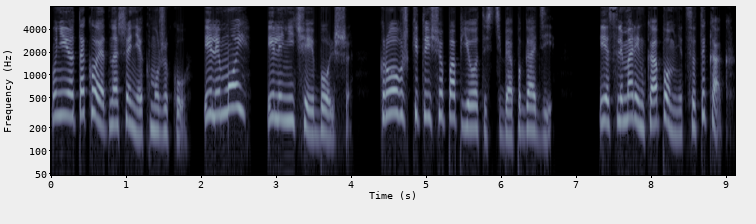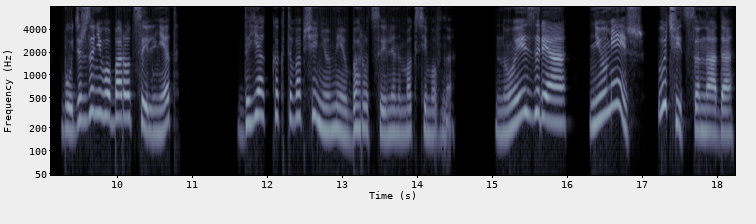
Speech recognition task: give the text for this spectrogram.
У нее такое отношение к мужику. Или мой, или ничей больше. Кровушки-то еще попьет из тебя, погоди. Если Маринка опомнится, ты как? Будешь за него бороться или нет? Да я как-то вообще не умею бороться, Елена Максимовна. Ну и зря. Не умеешь? Учиться надо.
